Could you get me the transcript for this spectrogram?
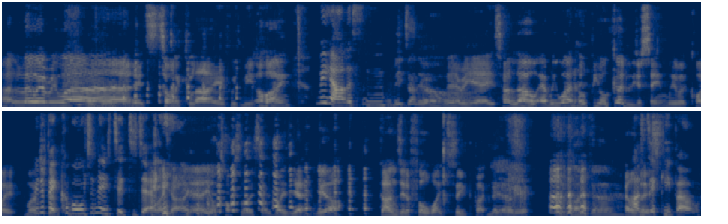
Hello, everyone. it's Tonic Live with me, Owain. Me, Alison. Me, Daniel. There he is. Hello, everyone. Hope you're good. We were just saying we were quite much. We're a bit coordinated today. Like, uh, yeah, your top's nice. Like, yeah, we are. Dan's in a full white suit back there. Yeah. Anyway, I look like, um, and Elvis. Dickie Bow.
